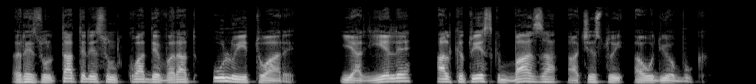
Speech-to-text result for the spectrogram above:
Rezultatele sunt cu adevărat uluitoare, iar ele alcătuiesc baza acestui audiobook.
